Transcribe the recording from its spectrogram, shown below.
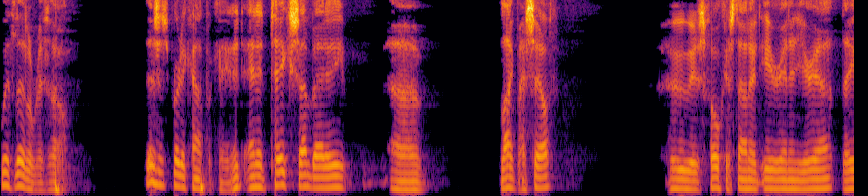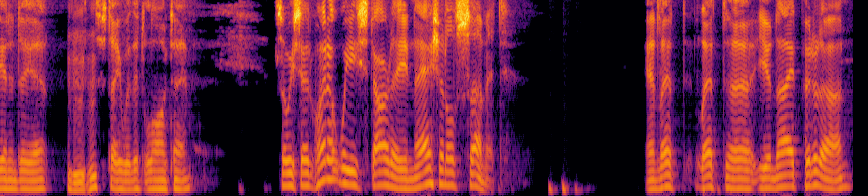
with little result. This is pretty complicated, and it takes somebody uh, like myself who is focused on it year in and year out, day in and day out, mm-hmm. to stay with it a long time. So we said, why don't we start a national summit and let let uh, Unite put it on,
